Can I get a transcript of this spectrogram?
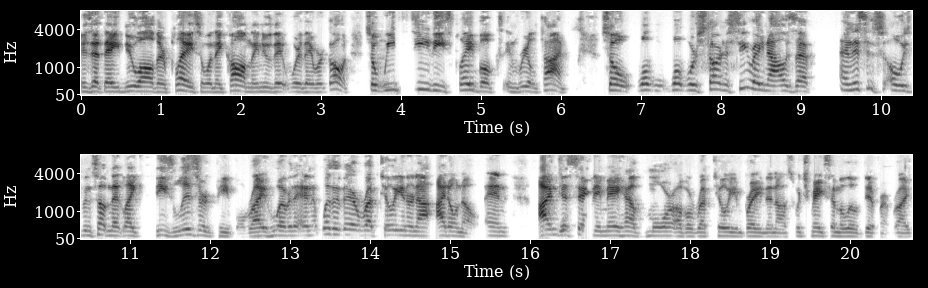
is that they knew all their plays. So when they call them, they knew that where they were going. So we mm-hmm. see these playbooks in real time. So what what we're starting to see right now is that and this has always been something that like these lizard people, right? Whoever they and whether they're reptilian or not, I don't know. And I'm just saying they may have more of a reptilian brain than us, which makes them a little different, right?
